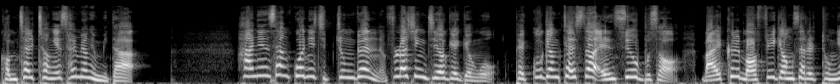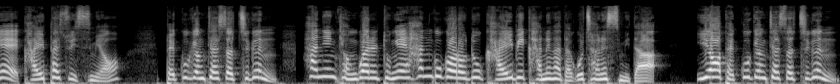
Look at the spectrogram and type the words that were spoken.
검찰청의 설명입니다. 한인 상권이 집중된 플러싱 지역의 경우 백구경찰서 NCO 부서 마이클 머피 경사를 통해 가입할 수 있으며 백구경찰서 측은 한인 경관을 통해 한국어로도 가입이 가능하다고 전했습니다. 이어 백구경찰서 측은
